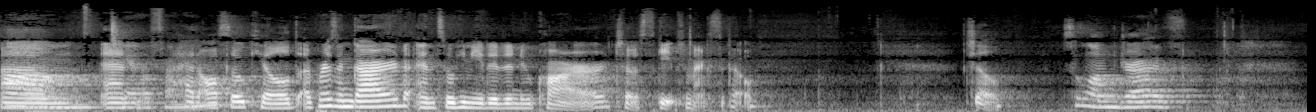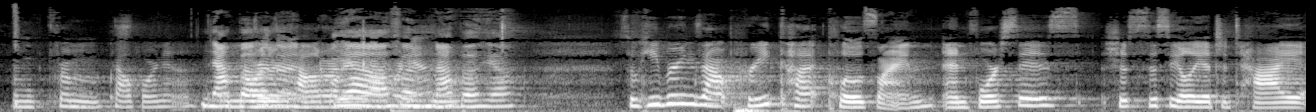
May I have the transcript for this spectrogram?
Um, and terrifying. had also killed a prison guard, and so he needed a new car to escape to Mexico. Chill. It's a long drive. From, from California. Napa. Northern Further California. Yeah, California. from Napa. Yeah. So he brings out pre-cut clothesline and forces Cecelia to tie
